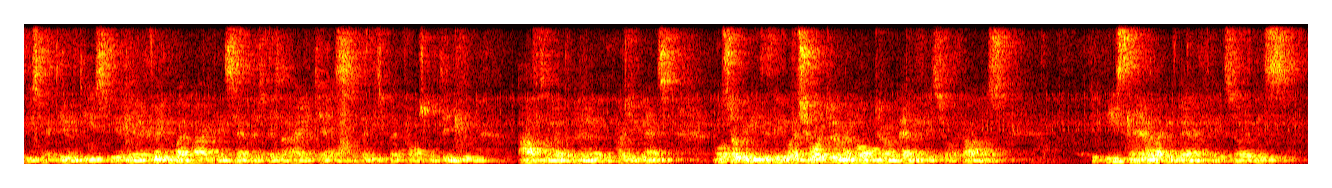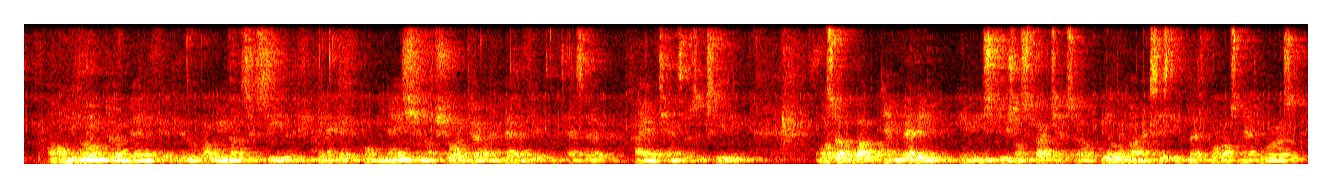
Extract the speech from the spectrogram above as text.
these activities, if they're driven by market incentives, there's a higher chance that these platforms continue after uh, the project ends. Also, we need to think about short-term and long-term benefits for farmers. it needs to have like a benefit. So if it's only long-term benefit, it will probably not succeed. But if you can get a combination of short-term and benefit, it has a higher chance of succeeding. Also about embedding in institutional structure, so building on existing platforms, networks,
